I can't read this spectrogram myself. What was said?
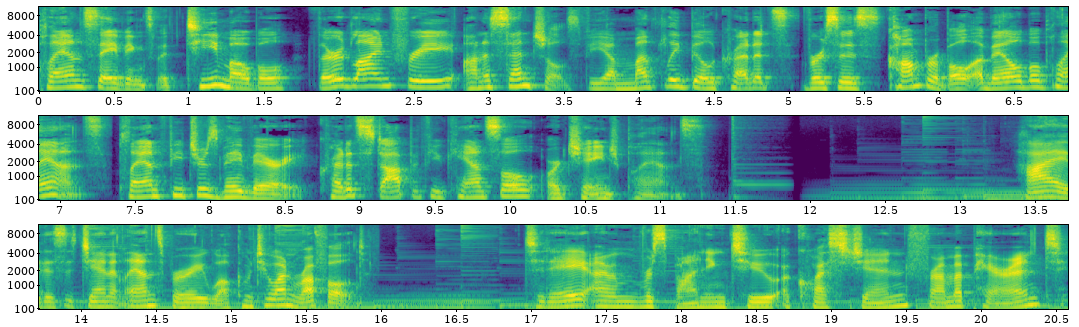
Plan savings with T-Mobile, third line free on essentials via monthly bill credits versus comparable available plans. Plan features may vary. Credits stop if you cancel or change plans. Hi, this is Janet Lansbury. Welcome to Unruffled. Today I'm responding to a question from a parent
